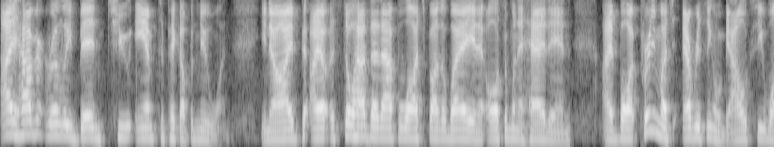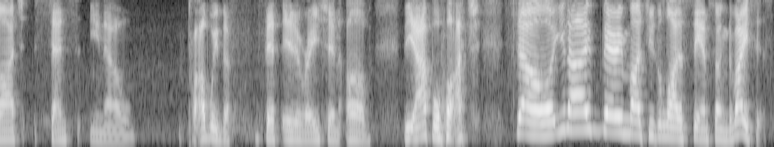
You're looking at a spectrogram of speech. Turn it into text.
I haven't really been too amped to pick up a new one. You know, I, I still have that Apple Watch, by the way, and I also went ahead and I bought pretty much every single Galaxy Watch since, you know, probably the fifth iteration of the Apple Watch. So, you know, I very much use a lot of Samsung devices.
